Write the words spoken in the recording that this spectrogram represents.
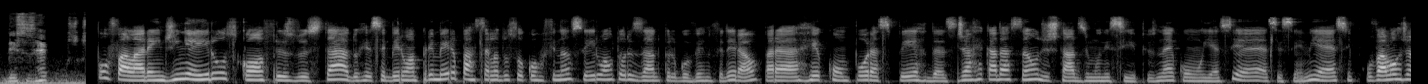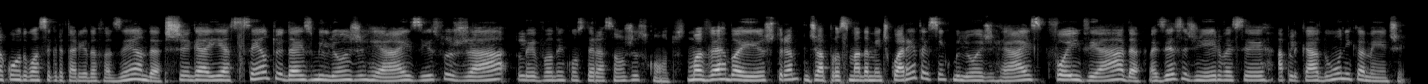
desses recursos. Por falar em dinheiro, os cofres do Estado receberam a primeira parcela do socorro financeiro autorizado pelo governo federal para recompor as perdas de arrecadação de estados e municípios, né, com o ISS, ICMS. O valor valor, de acordo com a Secretaria da Fazenda, chega aí a 110 milhões de reais, isso já levando em consideração os descontos. Uma verba extra de aproximadamente 45 milhões de reais foi enviada, mas esse dinheiro vai ser aplicado unicamente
